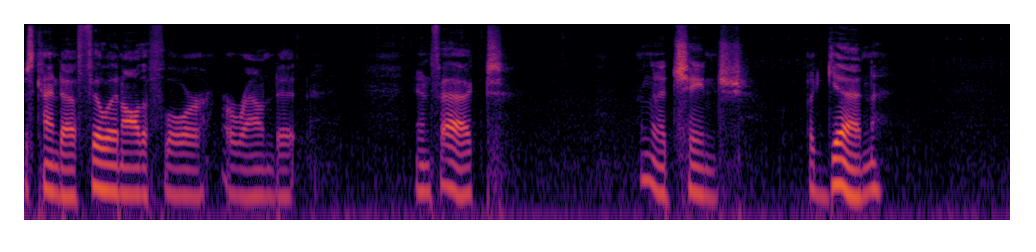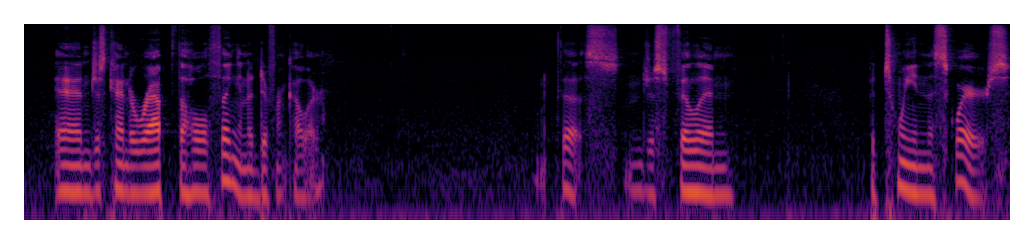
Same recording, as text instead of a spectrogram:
Just kind of fill in all the floor around it. In fact, I'm going to change again and just kind of wrap the whole thing in a different color. Like this. And just fill in between the squares.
